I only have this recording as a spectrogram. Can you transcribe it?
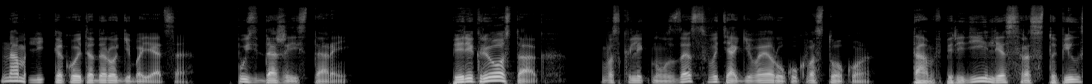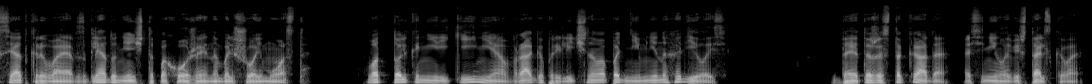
Нам ли какой-то дороги бояться, пусть даже и старой. «Перекресток!» — воскликнул Зесс, вытягивая руку к востоку. Там впереди лес расступился, открывая взгляду нечто похожее на большой мост. Вот только ни реки, ни оврага приличного под ним не находилось. «Да это же стакада!» — осенила Виштальского.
